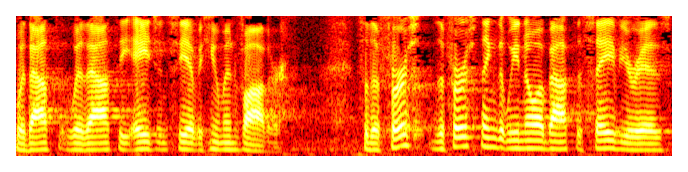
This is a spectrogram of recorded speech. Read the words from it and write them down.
without without the agency of a human father. So the first the first thing that we know about the Savior is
